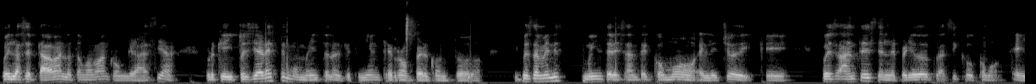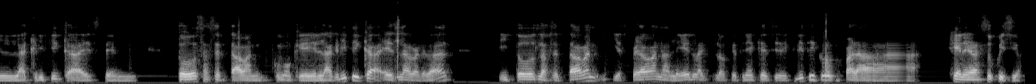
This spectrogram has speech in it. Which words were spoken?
pues la aceptaban, lo tomaban con gracia, porque pues ya era este momento en el que tenían que romper con todo. Y pues también es muy interesante como el hecho de que pues antes en el periodo clásico como la crítica, este, todos aceptaban como que la crítica es la verdad y todos lo aceptaban y esperaban a leer lo que tenía que decir el crítico para generar su juicio.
